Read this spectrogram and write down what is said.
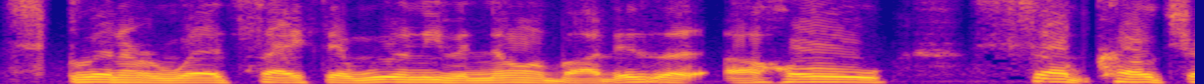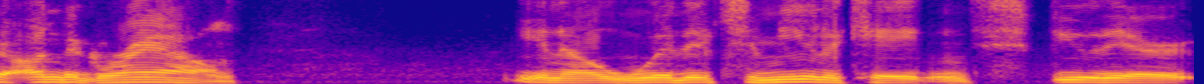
splinter websites that we don't even know about. There's a, a whole subculture underground, you know, where they communicate and spew their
